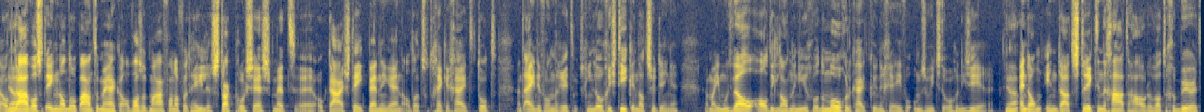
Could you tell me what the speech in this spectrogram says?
Ook ja. daar was het een en ander op aan te merken, al was het maar vanaf het hele startproces met uh, ook daar steekpenningen en al dat soort gekkigheid tot het einde van de rit, misschien logistiek en dat soort dingen. Maar je moet wel al die landen in ieder geval de mogelijkheid kunnen geven om zoiets te organiseren. Ja. En dan inderdaad strikt in de gaten houden wat er gebeurt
